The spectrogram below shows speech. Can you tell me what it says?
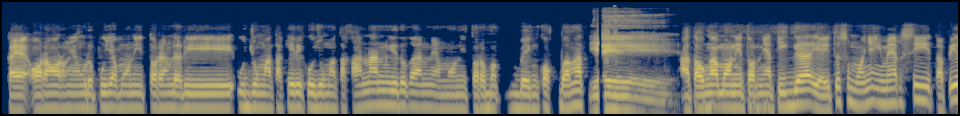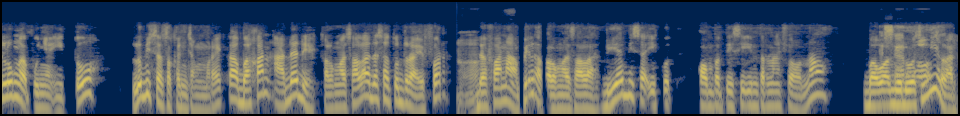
Kayak orang-orang yang udah punya monitor yang dari ujung mata kiri ke ujung mata kanan gitu kan. Yang monitor be- bengkok banget. Iya, iya, iya, iya. atau nggak monitornya tiga ya itu semuanya imersi. Tapi lu nggak punya itu lu bisa sekencang mereka bahkan ada deh kalau nggak salah ada satu driver Oh, Dava Nabil lah kalau nggak salah dia bisa ikut kompetisi internasional bawa SRO. G29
